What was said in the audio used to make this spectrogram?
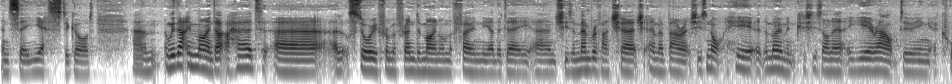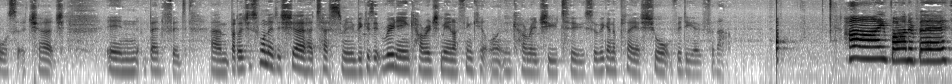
and say yes to God. Um, and with that in mind, I, heard uh, a little story from a friend of mine on the phone the other day, and she's a member of our church, Emma Barrett. She's not here at the moment because she's on a, a year out doing a course at a church in Bedford. Um, but I just wanted to share her testimony because it really encouraged me and I think it will encourage you too. So we're going to play a short video for that. Hi, Barnabas.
